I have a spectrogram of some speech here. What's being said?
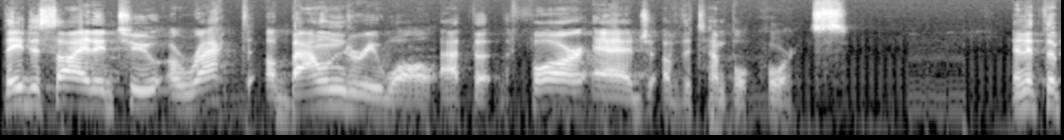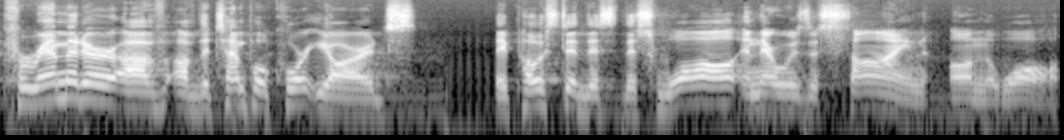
They decided to erect a boundary wall at the, the far edge of the temple courts. And at the perimeter of, of the temple courtyards, they posted this, this wall, and there was a sign on the wall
